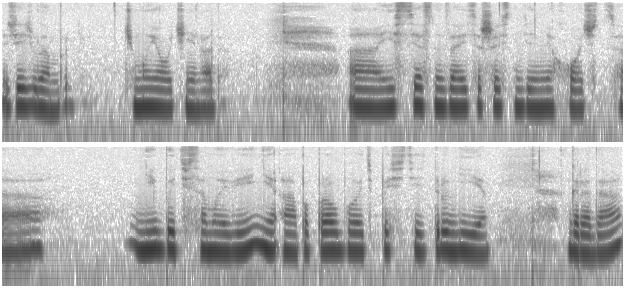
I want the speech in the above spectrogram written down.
здесь, в Гамбурге, чему я очень рада. Естественно, за эти шесть недель мне хочется не быть в самой Вене, а попробовать посетить другие города,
